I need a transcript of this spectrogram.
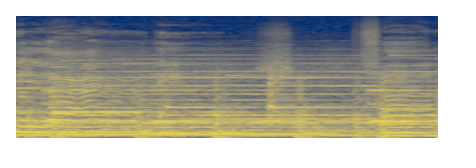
The light is falling.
